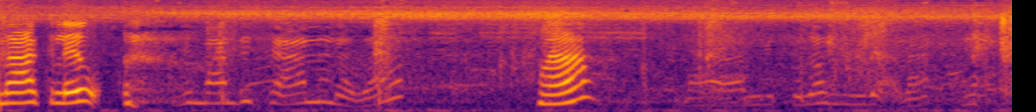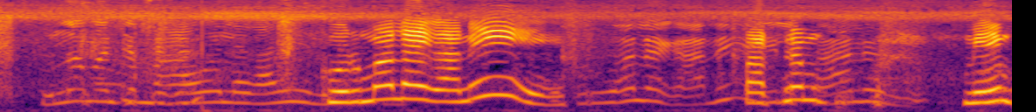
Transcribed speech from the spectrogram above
నాకు లేవు. కురుమలే కానీ పట్నం మేము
